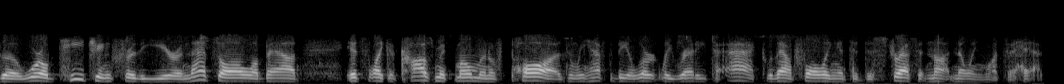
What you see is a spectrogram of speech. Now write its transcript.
the world teaching for the year, and that's all about. It's like a cosmic moment of pause, and we have to be alertly ready to act without falling into distress and not knowing what's ahead.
